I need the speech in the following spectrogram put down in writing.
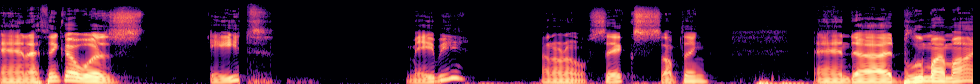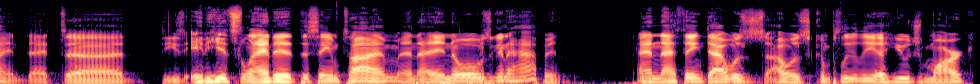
And I think I was eight, maybe. I don't know, six, something. And uh, it blew my mind that uh, these idiots landed at the same time, and I didn't know what was going to happen. And I think that was I was completely a huge mark,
